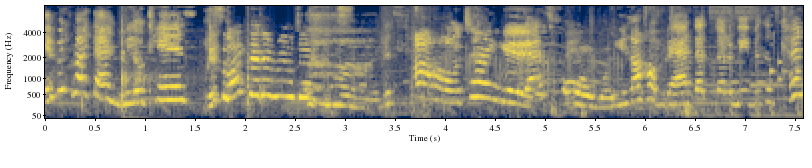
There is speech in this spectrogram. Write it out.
If it's like that in real tennis, It's like that in real tennis. uh, Oh, dang it! that's horrible. You know how bad that's gonna be because Ken.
